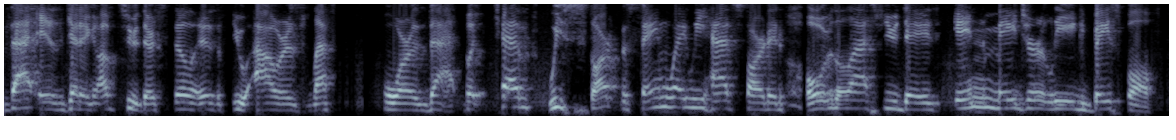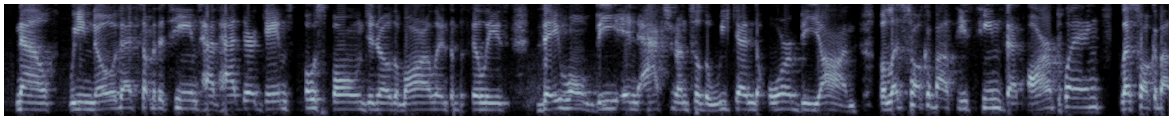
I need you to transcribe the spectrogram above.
that is getting up to. There still is a few hours left for that. But Kev, we start the same way we have started over the last few days in Major League Baseball. Now, we know that some of the teams have had their games postponed. You know, the Marlins, the Phillies, they won't be in action until the weekend or beyond. But let's talk about these teams that are playing. Let's talk about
